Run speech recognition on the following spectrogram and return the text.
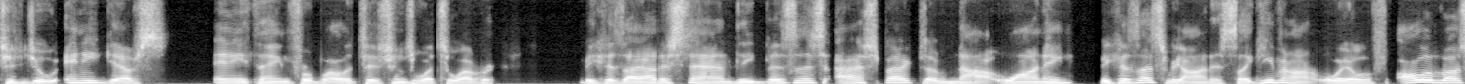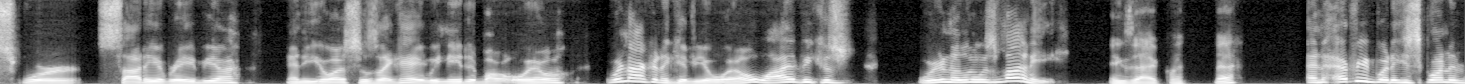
to do any gifts, anything for politicians whatsoever. Because I understand the business aspect of not wanting, because let's be honest, like even our oil, if all of us were Saudi Arabia and the US was like, hey, we needed more oil, we're not going to give you oil. Why? Because we're going to lose money Exactly. Yeah. and everybody's going to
